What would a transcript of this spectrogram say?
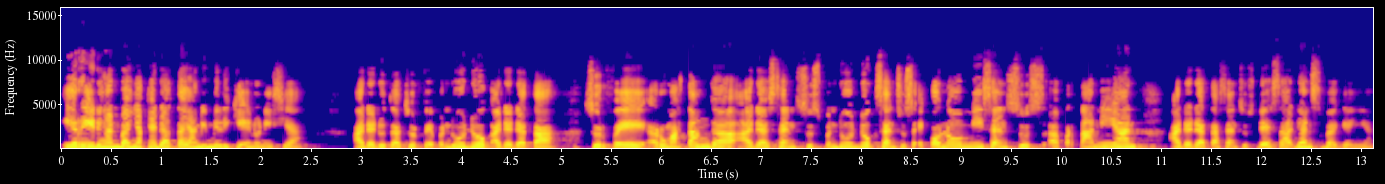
iri dengan banyaknya data yang dimiliki Indonesia. Ada data survei penduduk, ada data survei rumah tangga, ada sensus penduduk, sensus ekonomi, sensus uh, pertanian, ada data sensus desa, dan sebagainya.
